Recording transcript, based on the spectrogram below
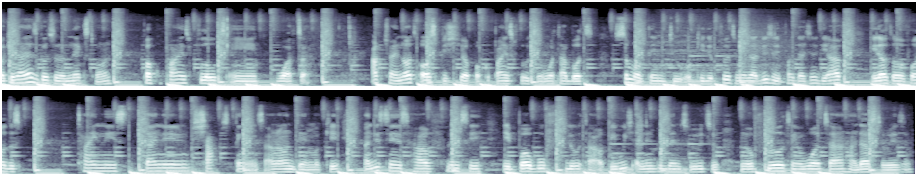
Okay, now let's go to the next one. Porcupines float in water. Actually, not all species of porcupines float in water, but some of them do. Okay, they float in water due to the fact that you know, they have a lot of all these tiny, tiny sharp things around them. Okay, and these things have, let me say, a bubble floater, okay, which enables them to, to you know float in water, and that's the reason.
